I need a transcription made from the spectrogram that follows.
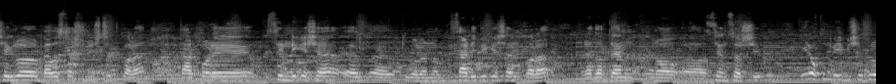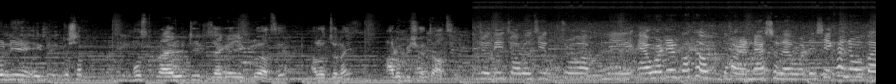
সেগুলোর ব্যবস্থা সুনিশ্চিত করা। তারপরে সিন্ডিকেশন কী বলেন সার্টিফিকেশন করা রাদার দেন ইউনো সেন্সরশিপ এরকম এই বিষয়গুলো নিয়ে এগুলো সব মোস্ট প্রায়োরিটির জায়গায় এগুলো আছে আলোচনায় আরও বিষয় তো আছে। যদি চলচ্চিত্র আপনি অ্যাওয়ার্ডের কথা ধরেন ন্যাশনাল অ্যাওয়ার্ডে সেখানেও বা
